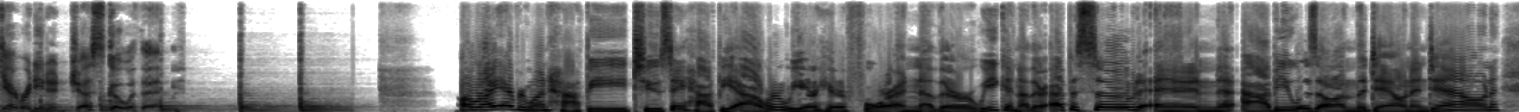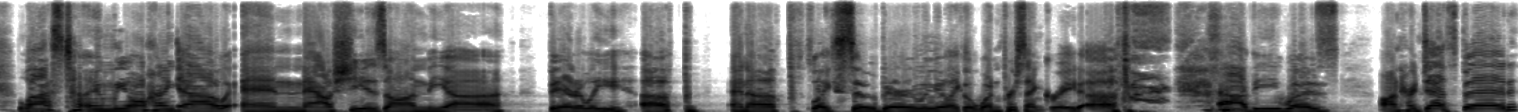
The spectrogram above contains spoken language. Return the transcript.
get ready to just go with it. All right, everyone. Happy Tuesday, happy hour. We are here for another week, another episode. And Abby was on the down and down last time we all hung out. And now she is on the uh, barely up and up, like so barely, like a 1% grade up. Abby was on her deathbed.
